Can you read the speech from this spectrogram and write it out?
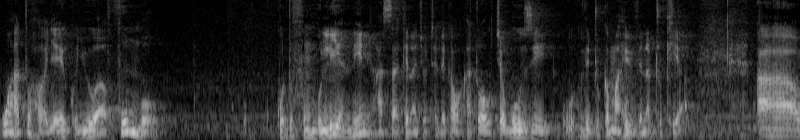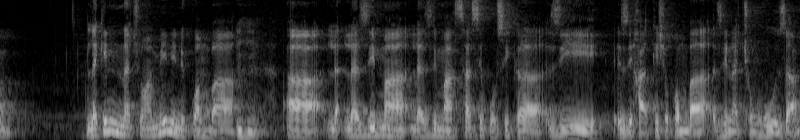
watu hawajawahi kujua fumbo kutufumbulia nini hasa kinachotendeka wakati wa uchaguzi, vitu kama hivi vinatukia. Uh, lakini ninachoamini ni kwamba mm -hmm. uh, lazima lazima asasi husika zi, zihakikishe kwamba zinachunguza,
